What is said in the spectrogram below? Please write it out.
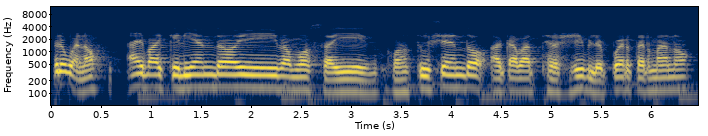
Pero bueno, ahí va queriendo y vamos a ir construyendo. Acá va terrible puerta, hermano.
